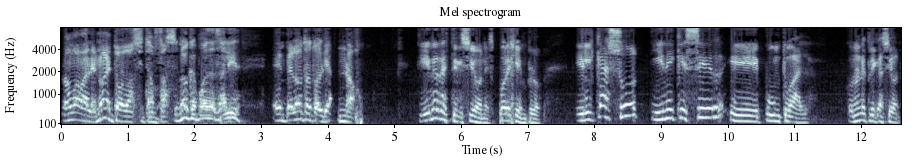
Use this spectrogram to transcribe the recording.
No, vale, no es todo así tan fácil. No que puede salir en pelota todo el día. No. Tiene restricciones. Por ejemplo, el caso tiene que ser eh, puntual, con una explicación.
